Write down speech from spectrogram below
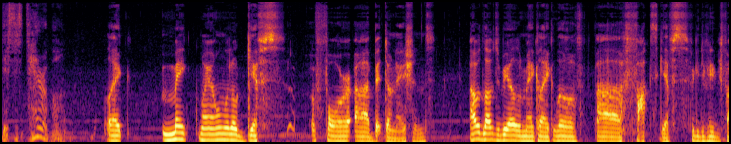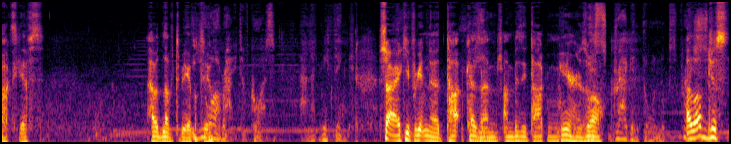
This is terrible. like, make my own little gifts for uh, bit donations. I would love to be able to make like little uh, fox gifts, figgy figgy fox gifts. I would love to be able You to. are right, of course. Now let me think. Sorry, I keep forgetting to talk because I'm I'm busy talking here as well. This dragonthorn looks fresh. I love just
